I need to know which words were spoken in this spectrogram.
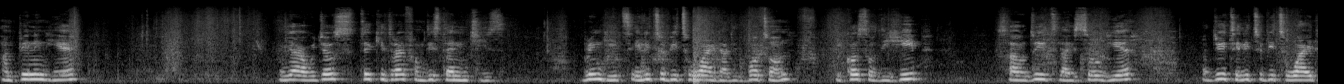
I'm pinning here. Yeah, will just take it right from this 10 inches. Bring it a little bit wide at the bottom because of the hip so I'll do it like so here I'll do it a little bit wide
